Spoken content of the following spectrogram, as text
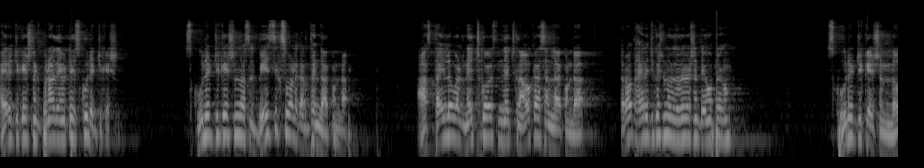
హైయర్ ఎడ్యుకేషన్కి పునాది ఏమిటి? స్కూల్ ఎడ్యుకేషన్ స్కూల్ ఎడ్యుకేషన్లో అసలు బేసిక్స్ వాళ్ళకి అర్థం కాకుండా ఆ స్థాయిలో వాళ్ళు నేర్చుకోవాల్సింది నేర్చుకునే అవకాశం లేకుండా తర్వాత హైయర్ ఎడ్యుకేషన్లో రిజర్వేషన్ అంటే ఏం ఉపయోగం? స్కూల్ ఎడ్యుకేషన్లో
